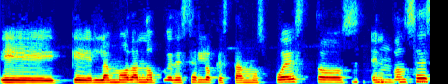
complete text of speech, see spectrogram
eh, que la moda no puede ser lo que estamos puestos. Entonces,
